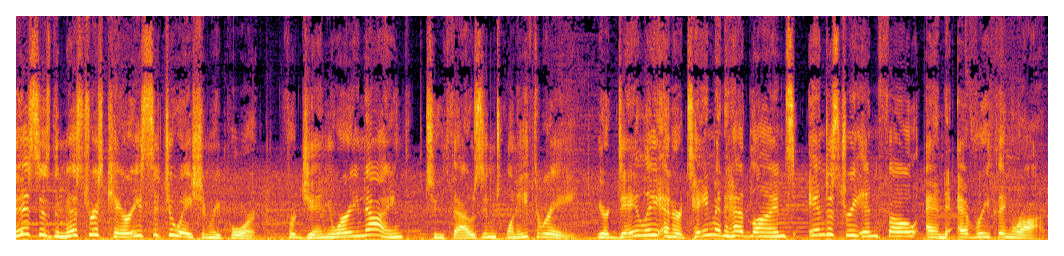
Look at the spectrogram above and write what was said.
This is the Mistress Carrie Situation Report for January 9th, 2023. Your daily entertainment headlines, industry info, and everything rock.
